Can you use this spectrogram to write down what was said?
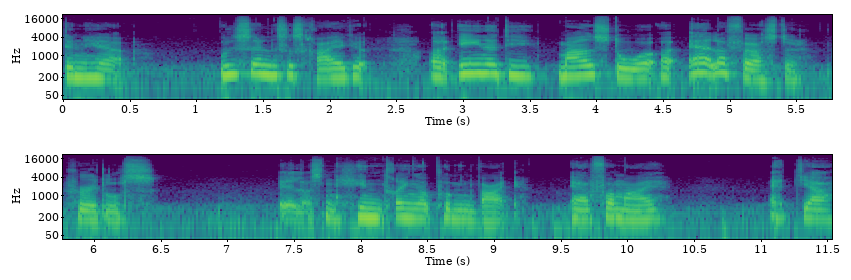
den her udsendelsesrække. Og en af de meget store og allerførste hurdles, eller sådan hindringer på min vej, er for mig, at jeg,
